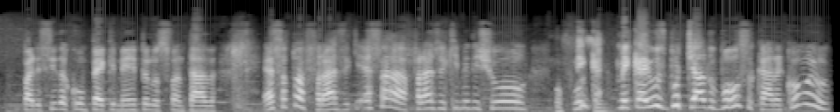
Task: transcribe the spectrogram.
parecida com o Pac-Man pelos fantasmas. Essa tua frase aqui, essa frase aqui me deixou. Me, ca, me, caiu os buteados do bolso, cara. Como eu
